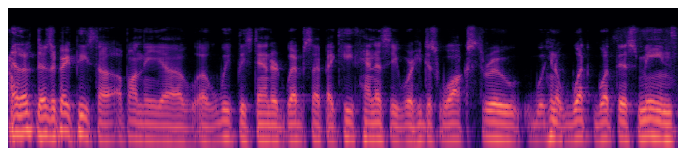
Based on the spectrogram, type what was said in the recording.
There's a great piece uh, up on the uh, uh, Weekly Standard website by Keith Hennessy where he just walks through, you know, what what this means.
